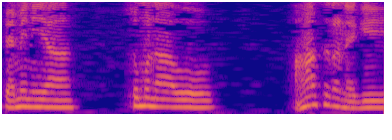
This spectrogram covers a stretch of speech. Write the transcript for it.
පැමිණියා සුමනාවෝ අහසර නැගී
